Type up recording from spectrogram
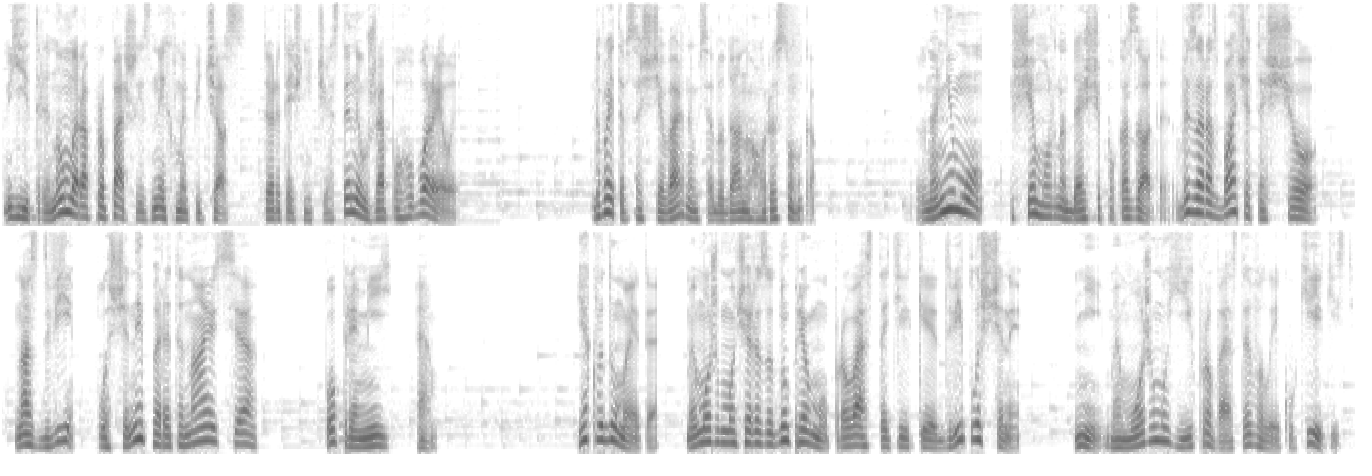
є три номера. Про перший з них ми під час теоретичної частини вже поговорили. Давайте все ще вернемося до даного рисунка. На ньому ще можна дещо показати. Ви зараз бачите, що у нас дві площини перетинаються по прямій М. Як ви думаєте, ми можемо через одну пряму провести тільки дві площини? Ні, ми можемо їх провести велику кількість.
